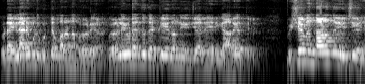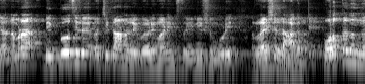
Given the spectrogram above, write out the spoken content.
ഇവിടെ എല്ലാവരും കൂടി കുറ്റം പറയുന്ന പേളിയാണ് പേളിയുടെ എന്ത് തെറ്റ് ചെയ്തെന്ന് ചോദിച്ചാൽ എനിക്ക് അറിയത്തില്ല വിഷയം എന്താണെന്ന് ചോദിച്ചു കഴിഞ്ഞാൽ നമ്മുടെ ബിഗ് ബോസിൽ വെച്ചിട്ടാണല്ലോ ഈ പേളിമാണിയും ശ്രീനിഷും കൂടി റിലേഷനിലാകുന്നത് പുറത്ത് നിന്ന്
